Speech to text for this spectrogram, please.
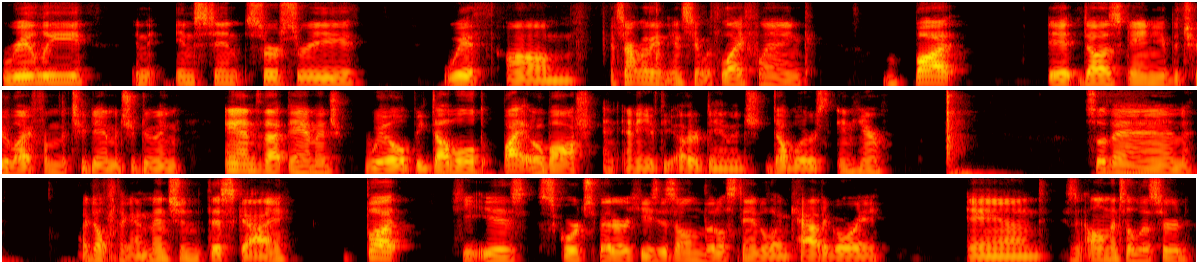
really an instant sorcery with um it's not really an instant with lifelink, but it does gain you the two life from the two damage you're doing, and that damage will be doubled by Obosh and any of the other damage doublers in here. So then I don't think I mentioned this guy, but he is Scorch Spitter. He's his own little standalone category, and he's an elemental lizard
